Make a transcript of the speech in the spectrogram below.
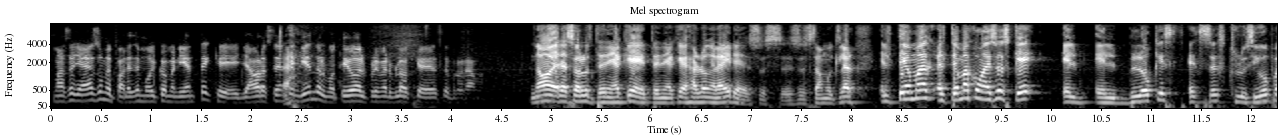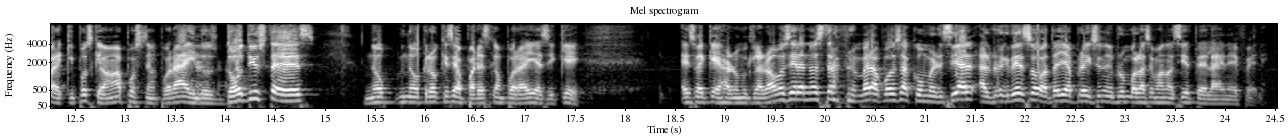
Más allá de eso, me parece muy conveniente que ya ahora estoy ah. entendiendo el motivo del primer bloque de este programa. No, era solo, tenía que, tenía que dejarlo en el aire, eso, eso está muy claro. El tema, el tema con eso es que el, el bloque es, es, exclusivo para equipos que van a postemporada y los dos de ustedes no, no creo que se aparezcan por ahí, así que... Eso hay que dejarlo muy claro. Vamos a ir a nuestra primera pausa comercial. Al regreso, batalla de predicciones rumbo a la semana 7 de la NFL.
